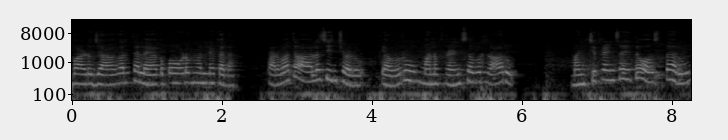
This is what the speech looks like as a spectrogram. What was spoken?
వాడు జాగ్రత్త లేకపోవడం వల్లే కదా. తర్వాత ఆలోచించాడు. ఎవరు? మన ఫ్రెండ్స్ ఎవరు రారు. మంచి ఫ్రెండ్స్ అయితే వస్తారు.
